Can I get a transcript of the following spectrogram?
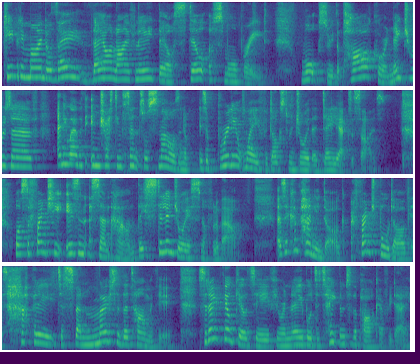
Keep it in mind, although they are lively, they are still a small breed. Walks through the park or a nature reserve, anywhere with interesting scents or smells is a brilliant way for dogs to enjoy their daily exercise. Whilst the Frenchie isn't a scent hound, they still enjoy a snuffle about. As a companion dog, a French Bulldog is happy to spend most of their time with you, so don't feel guilty if you're unable to take them to the park every day.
